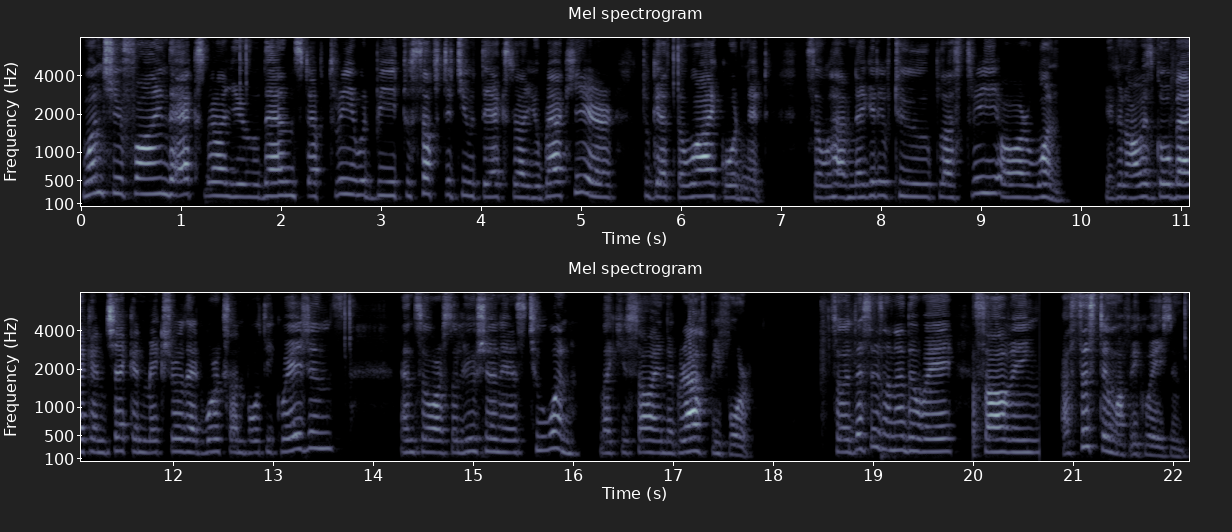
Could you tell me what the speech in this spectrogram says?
Once you find the x value, then step three would be to substitute the x value back here to get the y coordinate. So we'll have negative 2 plus 3 or 1. You can always go back and check and make sure that it works on both equations. And so our solution is 2, 1, like you saw in the graph before. So this is another way of solving a system of equations.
